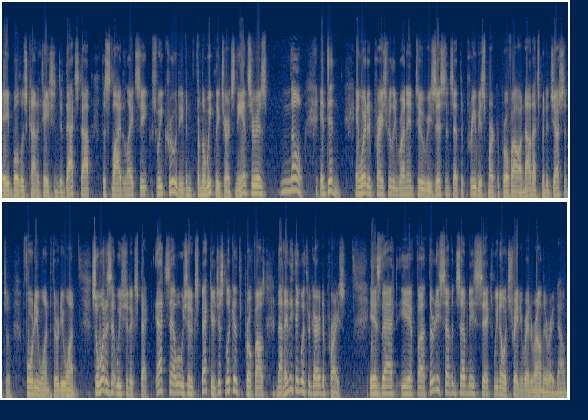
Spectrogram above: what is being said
a bullish connotation. Did that stop the slide in light sweet crude, even from the weekly charts? And the answer is no, it didn't. And where did price really run into resistance at the previous market profile? And now that's been adjusted to 41 to 31. So what is it we should expect? That's uh, what we should expect here. Just looking at the profiles, not anything with regard to price, is that if uh, 37.76, we know it's trading right around there right now,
